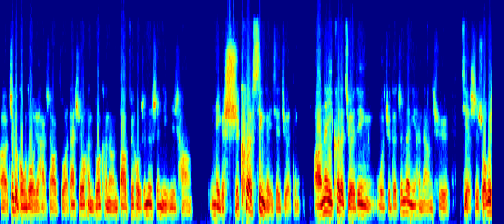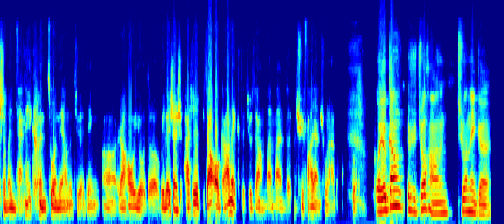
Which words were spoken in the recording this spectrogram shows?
呃，这个工作我觉得还是要做，但是有很多可能到最后真的是你日常那个时刻性的一些决定，啊、那一刻的决定，我觉得真的你很难去解释说为什么你在那一刻你做那样的决定啊、然后有的 relationship 还是比较 organic 的，就这样慢慢的去发展出来吧。对，我就刚就是周航说那个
